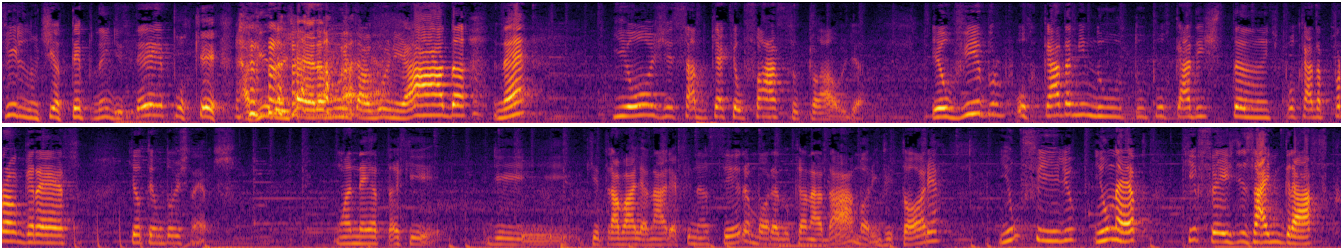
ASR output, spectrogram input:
filho, não tinha tempo nem de ter, porque a vida já era muito agoniada, né? E hoje, sabe o que é que eu faço, Cláudia? Eu vibro por cada minuto, por cada instante, por cada progresso que eu tenho dois netos uma neta que, de, que trabalha na área financeira, mora no Canadá, mora em Vitória, e um filho e um neto que fez design gráfico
